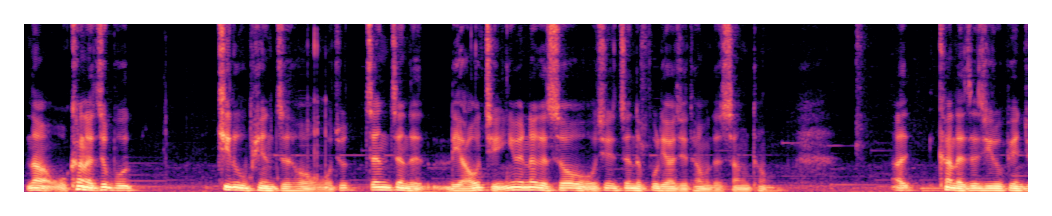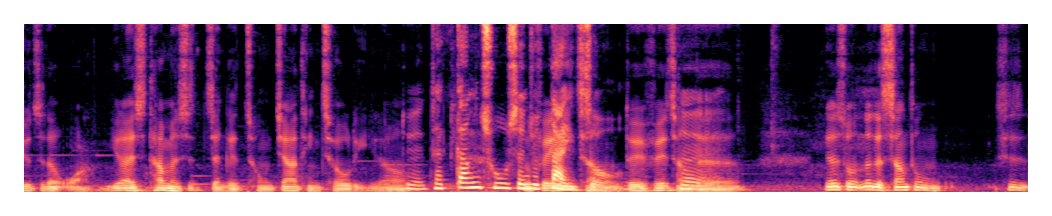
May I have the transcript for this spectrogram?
那我看了这部纪录片之后，我就真正的了解，因为那个时候我其实真的不了解他们的伤痛。啊，看了这纪录片就知道，哇，原来是他们是整个从家庭抽离，然后对，才刚出生就带走，对，非常的，应该说那个伤痛是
